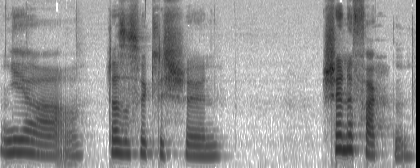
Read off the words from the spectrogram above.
Ja, das ist wirklich schön. Schöne Fakten.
